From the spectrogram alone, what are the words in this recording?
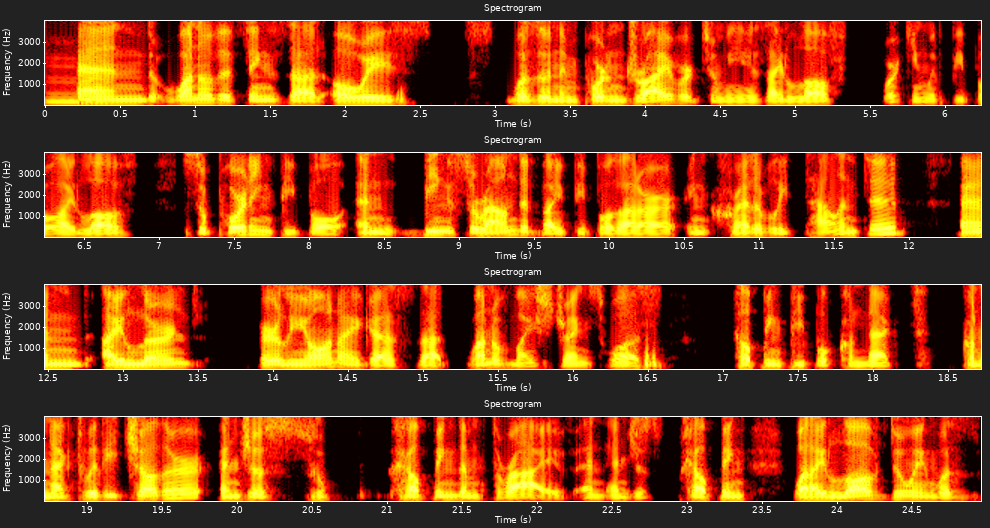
Mm. And one of the things that always was an important driver to me is I love working with people. I love supporting people and being surrounded by people that are incredibly talented. And I learned early on, I guess, that one of my strengths was helping people connect, connect with each other and just helping them thrive and, and just helping. What I loved doing was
